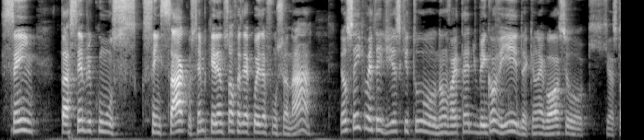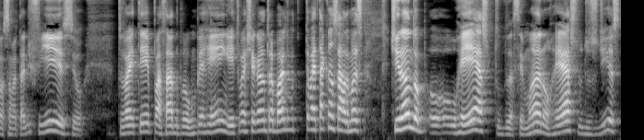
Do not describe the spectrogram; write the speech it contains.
sem estar tá sempre com os sem saco, sempre querendo só fazer a coisa funcionar, eu sei que vai ter dias que tu não vai estar de bem com a vida, que o negócio, que a situação vai estar difícil, tu vai ter passado por algum perrengue, aí tu vai chegar no trabalho e tu vai estar cansado, mas tirando o, resto da semana, o resto dos dias,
